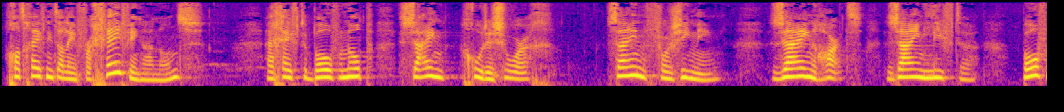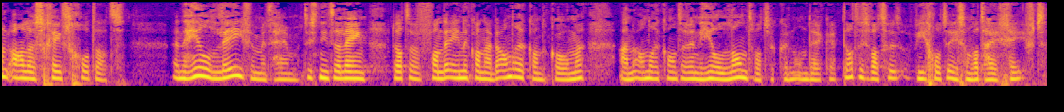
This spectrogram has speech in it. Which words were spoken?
God geeft niet alleen vergeving aan ons, hij geeft er bovenop zijn goede zorg, zijn voorziening, zijn hart, zijn liefde. Boven alles geeft God dat. Een heel leven met hem. Het is niet alleen dat we van de ene kant naar de andere kant komen. Aan de andere kant is een heel land wat we kunnen ontdekken. Dat is wat, wie God is en wat hij geeft.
